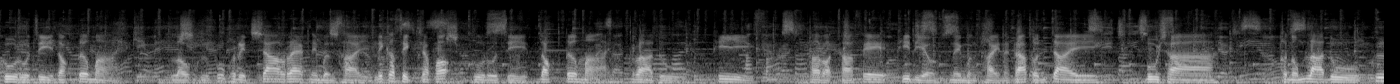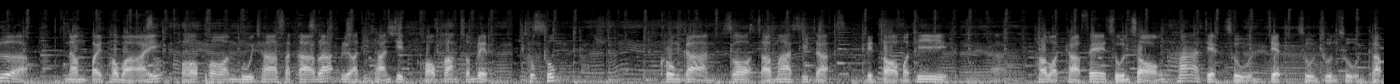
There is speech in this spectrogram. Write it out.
0833กูรูจีด็อกเตอร์มาย เราคือผู้ผลิตเจ้าแรกในเมืองไทย ลิขสิทธิ์เฉพาะกูรูจีดรมายราดูที่ทารอดคาเฟ่ที่เดียวในเมืองไทยนะครับ สนใจบูชาขนมลาดูเพื่อนำไปถวาย ขอพรบูชาสักการะ หรืออธิษฐานจิตขอความสำเร็จทุกๆ โครงการก็สามารถที่จะติดต่อมาที่ทารอดคาเฟ่ 02-570-7000 ครับ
